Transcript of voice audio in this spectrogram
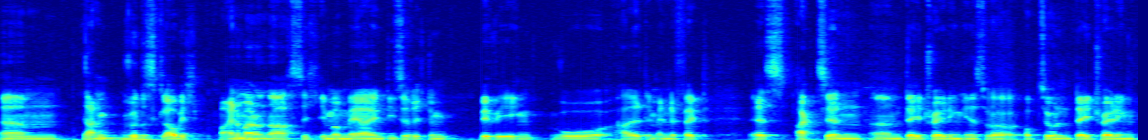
Ähm, dann würde es, glaube ich, meiner Meinung nach sich immer mehr in diese Richtung bewegen, wo halt im Endeffekt es Aktien ähm, Daytrading ist oder Optionen Daytrading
